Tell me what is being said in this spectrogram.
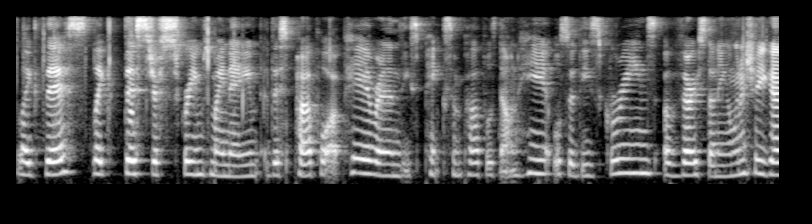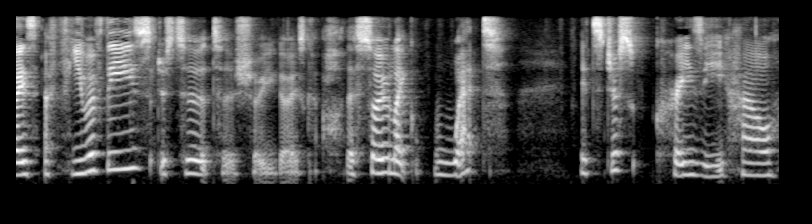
like this. Like this just screams my name. This purple up here and then these pinks and purples down here. Also these greens are very stunning. I'm going to show you guys a few of these just to, to show you guys. Oh, they're so like wet. It's just crazy how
